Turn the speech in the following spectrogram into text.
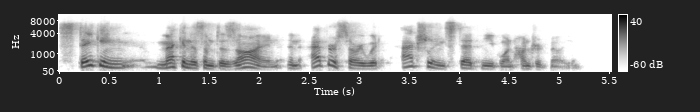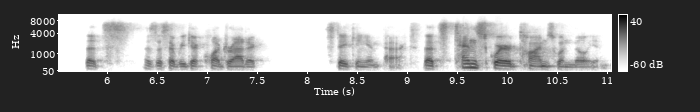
staking mechanism design, an adversary would actually instead need 100 million. That's, as I said, we get quadratic staking impact. That's 10 squared times 1 million.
